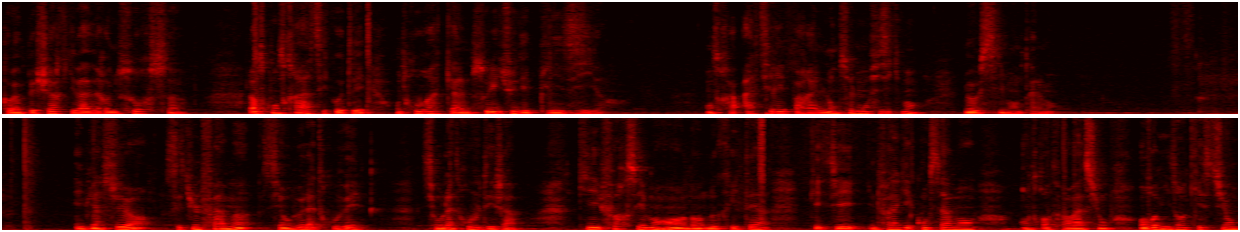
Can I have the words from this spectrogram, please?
comme un pêcheur qui va vers une source, lorsqu'on sera à ses côtés, on trouvera calme, solitude et plaisir. On sera attiré par elle, non seulement physiquement, mais aussi mentalement. Et bien sûr, c'est une femme, si on veut la trouver, si on la trouve déjà, qui est forcément dans nos critères, qui est une femme qui est constamment en transformation, en remise en question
